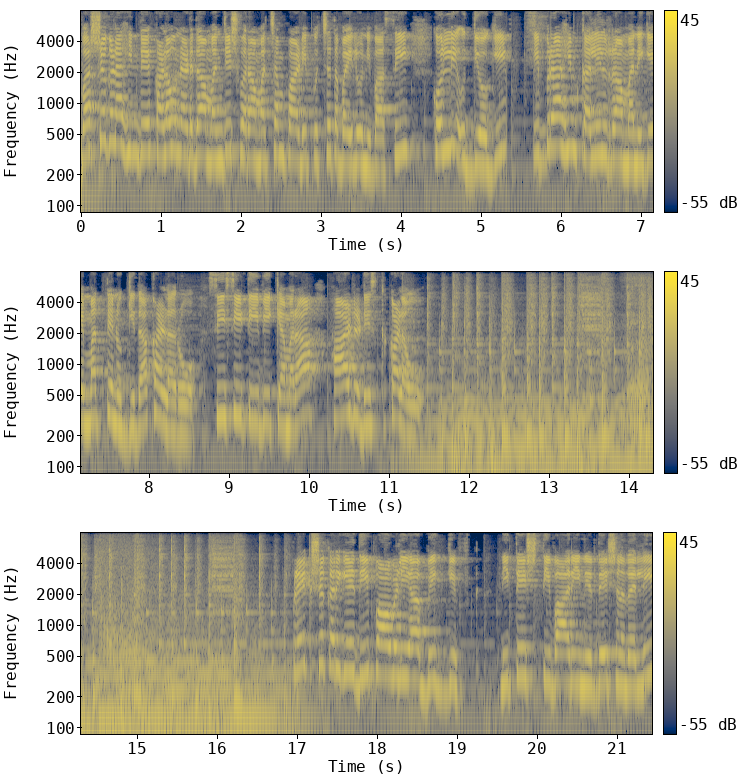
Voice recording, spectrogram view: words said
ವರ್ಷಗಳ ಹಿಂದೆ ಕಳವು ನಡೆದ ಮಂಜೇಶ್ವರ ಮಚ್ಚಂಪಾಡಿ ಪುಚ್ಚತಬೈಲು ನಿವಾಸಿ, ಕೊಲ್ಲಿ ಉದ್ಯೋಗಿ ಇಬ್ರಾಹಿಂ ಖಲೀಲ್ರ ಮನೆಗೆ ಮತ್ತೆ ನುಗ್ಗಿದ ಕಳ್ಳರು. ಸಿಸಿಟಿವಿ ಕ್ಯಾಮೆರಾ, ಹಾರ್ಡ್ ಡಿಸ್ಕ್ ಕಳವು. ಪ್ರೇಕ್ಷಕರಿಗೆ ದೀಪಾವಳಿಯ ಬಿಗ್ ಗಿಫ್ಟ್. ನಿತೇಶ್ ತಿವಾರಿ ನಿರ್ದೇಶನದಲ್ಲಿ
